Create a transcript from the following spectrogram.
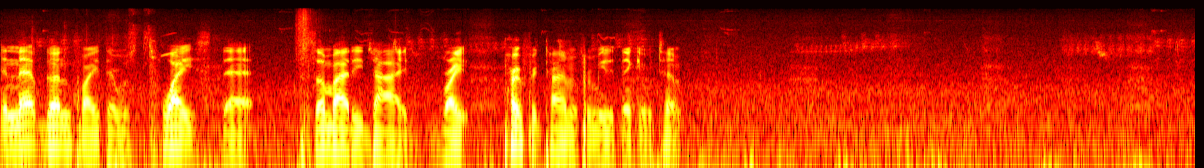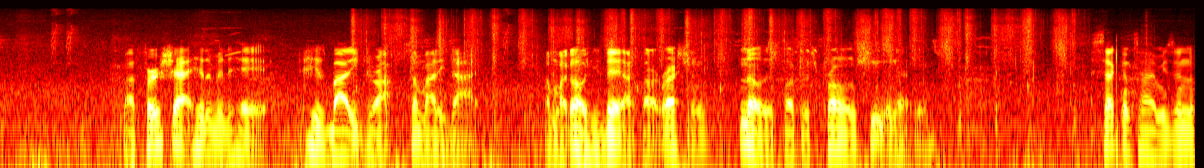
in that gunfight, there was twice that somebody died. Right, perfect timing for me to think it was him. My first shot hit him in the head. His body dropped. Somebody died. I'm like, oh, he's dead. I start rushing. No, this fucker's prone shooting at me. Second time, he's in the.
